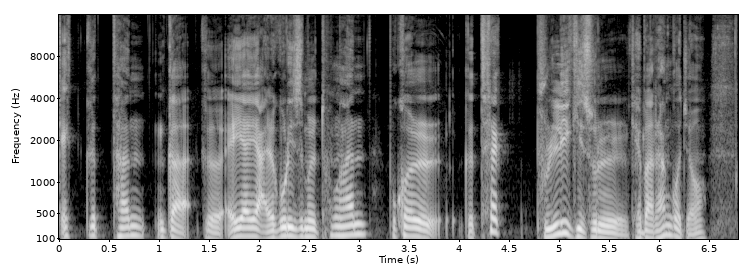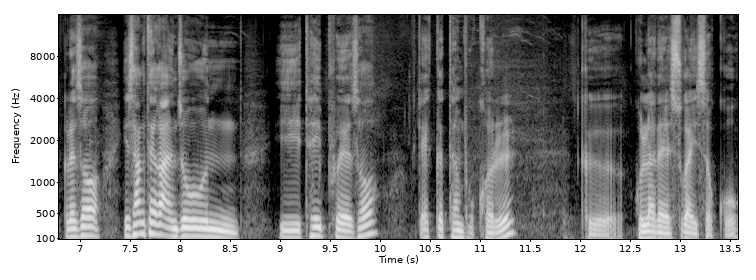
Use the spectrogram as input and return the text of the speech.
깨끗한 그러니까 그 AI 알고리즘을 통한 보컬 그 트랙 분리 기술을 개발한 거죠. 그래서 이 상태가 안 좋은 이 테이프에서 깨끗한 보컬을 그 골라낼 수가 있었고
